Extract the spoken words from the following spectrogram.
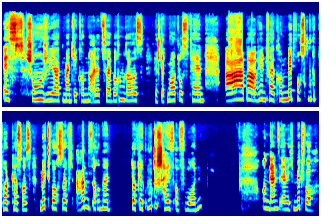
es changiert, manche kommen nur alle zwei Wochen raus, Hashtag Mordlust-Fan, aber auf jeden Fall kommen mittwochs gute Podcasts raus. Mittwochs läuft abends auch immer läuft der gute Scheiß auf One. Und ganz ehrlich, Mittwoch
